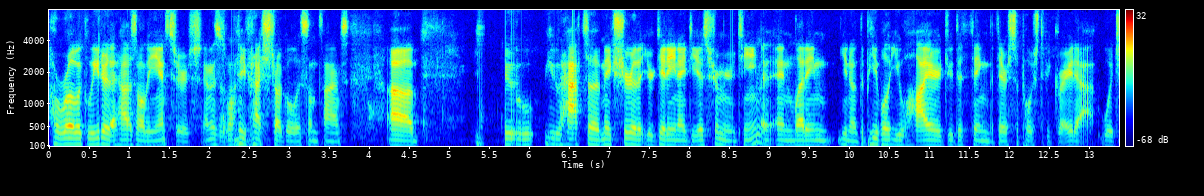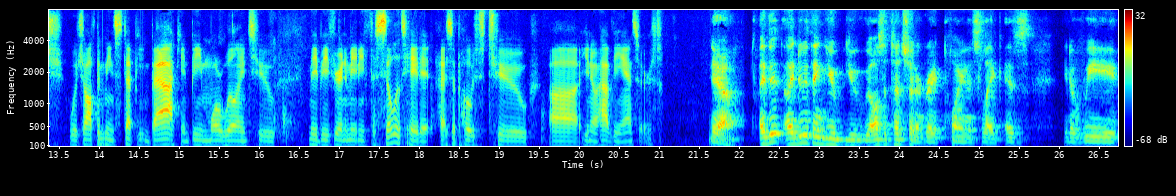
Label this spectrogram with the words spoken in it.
heroic leader that has all the answers, and this is one even I struggle with sometimes. Um, you you have to make sure that you're getting ideas from your team and, and letting you know the people that you hire do the thing that they're supposed to be great at, which which often means stepping back and being more willing to maybe if you're in a meeting facilitate it as opposed to uh, you know have the answers. Yeah, I did. I do think you you also touched on a great point. It's like as you know we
